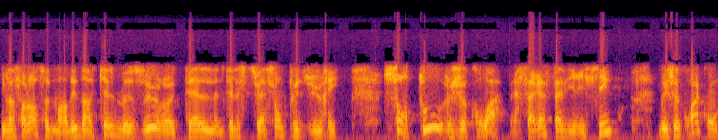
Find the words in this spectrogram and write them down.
il va falloir se demander dans quelle mesure telle, une telle situation peut durer. Surtout, je crois, ça reste à vérifier, mais je crois qu'on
